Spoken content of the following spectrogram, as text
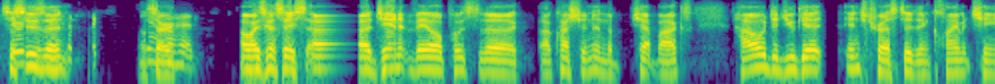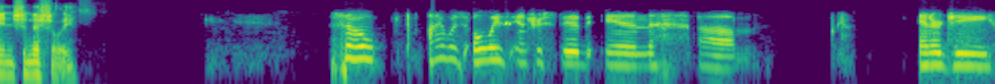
So There's Susan, like, oh, yeah, sorry. Oh, I was going to say, uh, uh, Janet Vale posted a, a, question in the chat box. How did you get interested in climate change initially? So I was always interested in um, energy,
